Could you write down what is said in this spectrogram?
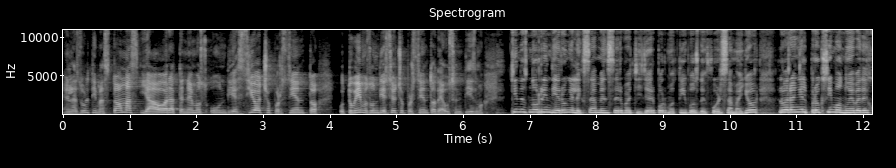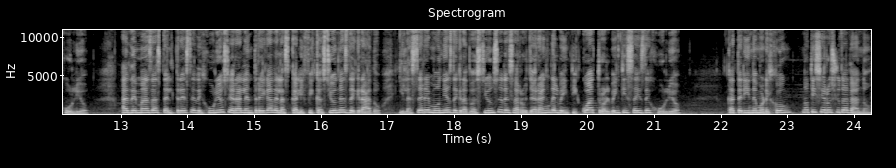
en las últimas tomas y ahora tenemos un 18%, tuvimos un 18% de ausentismo. Quienes no rindieron el examen ser bachiller por motivos de fuerza mayor lo harán el próximo 9 de julio. Además, hasta el 13 de julio se hará la entrega de las calificaciones de grado y las ceremonias de graduación se desarrollarán del 24 al 26 de julio. Caterine Morejón, Noticiero Ciudadano.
